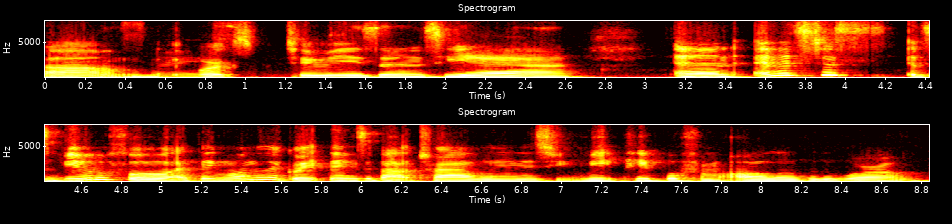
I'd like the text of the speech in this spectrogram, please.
um, nice. it works for two reasons. Yeah, and and it's just it's beautiful. I think one of the great things about traveling is you meet people from all over the world.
